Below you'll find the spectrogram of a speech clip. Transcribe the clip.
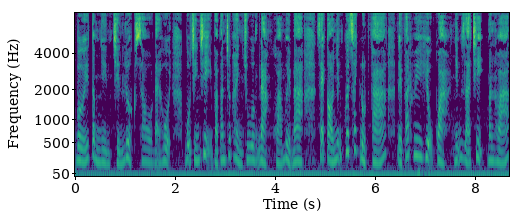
với tầm nhìn chiến lược sau đại hội, Bộ Chính trị và Ban chấp hành Trung ương Đảng khóa 13 sẽ có những quyết sách đột phá để phát huy hiệu quả những giá trị văn hóa,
